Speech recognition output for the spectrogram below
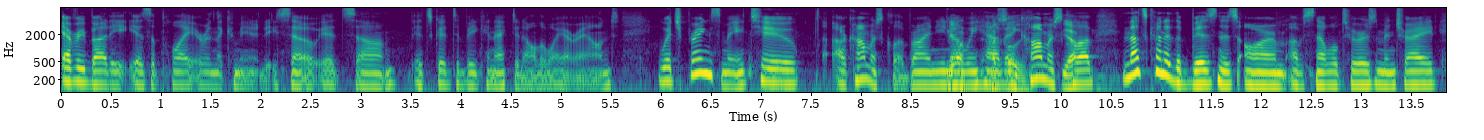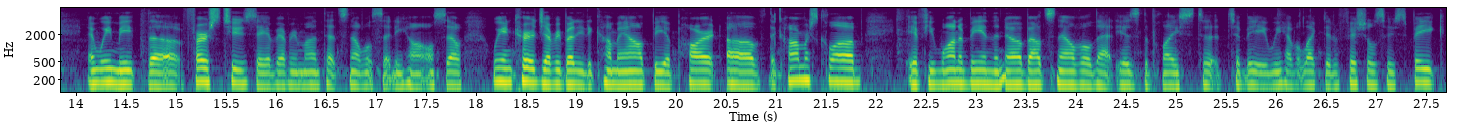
everybody is a player in the community, so it's um, it's good to be connected all the way around. Which brings me to our Commerce Club, Ryan. You know, Yeah, we have absolutely. a Commerce Yep. Club, and that's kind of the business arm of Snellville Tourism and Trade. And we meet the first Tuesday of every month at Snellville City Hall. So we encourage everybody to come out, be a part of the Commerce Club. If you want to be in the know about Snellville, that is the place to, to be. We have elected officials who speak.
